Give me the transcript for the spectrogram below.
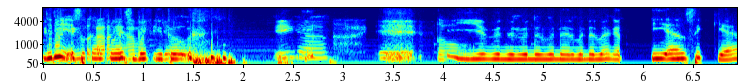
Jadi suka ya, flashback ya, gitu. iya. Gitu. Iya bener bener bener bener banget. Iya asik ya.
